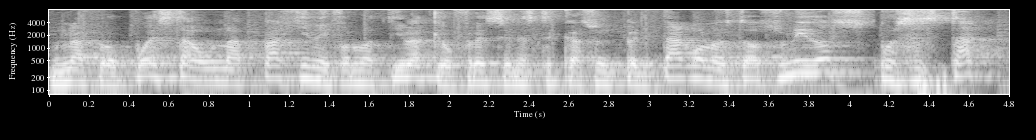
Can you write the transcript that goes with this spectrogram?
una propuesta, una página informativa que ofrece en este caso el Pentágono de Estados Unidos, pues está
